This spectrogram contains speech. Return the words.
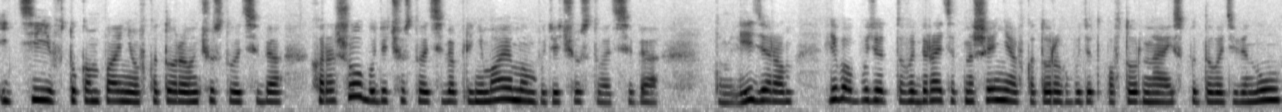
идти в ту компанию, в которой он чувствует себя хорошо, будет чувствовать себя принимаемым, будет чувствовать себя там, лидером, либо будет выбирать отношения, в которых будет повторно испытывать вину,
